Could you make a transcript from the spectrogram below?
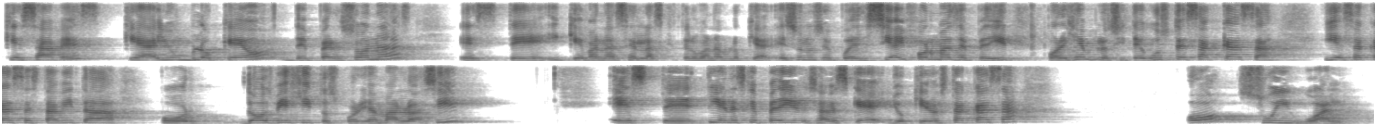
que sabes que hay un bloqueo de personas este, y que van a ser las que te lo van a bloquear. Eso no se puede. Si hay formas de pedir, por ejemplo, si te gusta esa casa y esa casa está habitada por dos viejitos, por llamarlo así, este, tienes que pedir, ¿sabes qué? Yo quiero esta casa o su igual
